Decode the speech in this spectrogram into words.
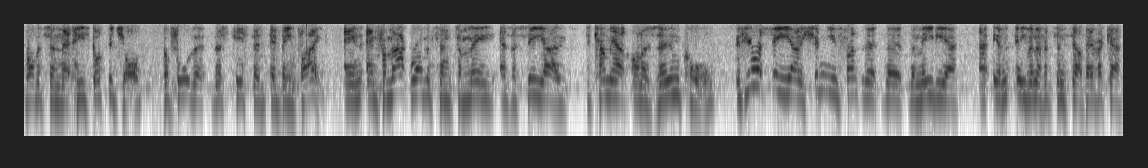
Robertson that he's got the job before the, this test had, had been played. And, and for Mark Robinson, to me, as a CEO, to come out on a Zoom call, if you're a CEO, shouldn't you front the, the, the media uh, in, even if it's in South Africa,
